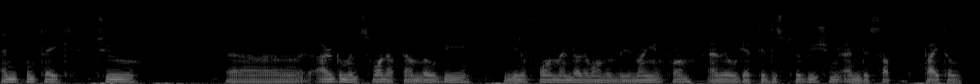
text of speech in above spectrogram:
and it will take two Uh, arguments one of them will be uniform and the other one will be non-uniform and we'll get the distribution and the subtitle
